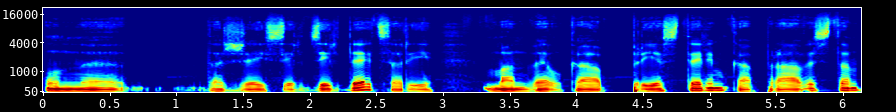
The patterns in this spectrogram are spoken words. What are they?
Un uh, dažreiz ir dzirdēts arī man vēl kā priesterim, kā prāvestam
